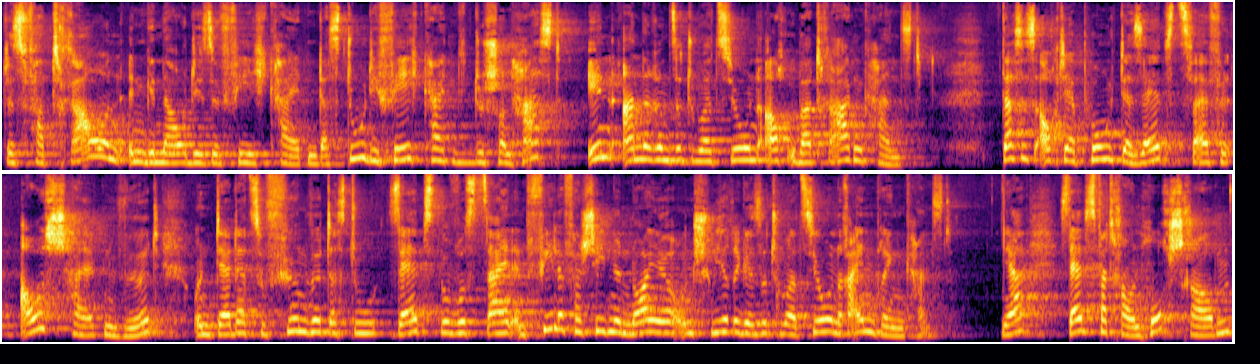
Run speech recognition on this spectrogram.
das Vertrauen in genau diese Fähigkeiten, dass du die Fähigkeiten, die du schon hast, in anderen Situationen auch übertragen kannst. Das ist auch der Punkt, der Selbstzweifel ausschalten wird und der dazu führen wird, dass du Selbstbewusstsein in viele verschiedene neue und schwierige Situationen reinbringen kannst. Ja, Selbstvertrauen hochschrauben,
